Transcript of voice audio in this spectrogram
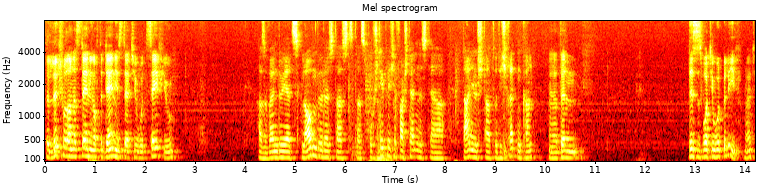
the literal understanding of the Daniel statue would save you, Also wenn du jetzt glauben würdest, dass das buchstäbliche Verständnis der Daniel-Statue dich retten kann, uh, then this is what you would believe, right?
